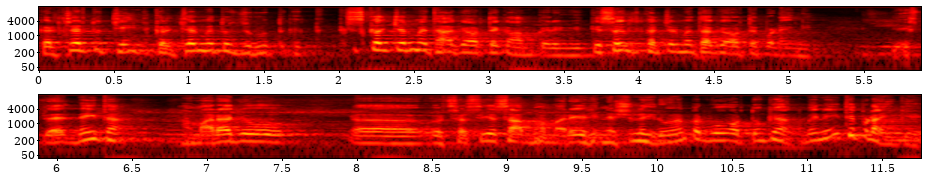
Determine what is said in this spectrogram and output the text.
کلچر تو چینج کلچر میں تو ضرورت کس کلچر میں تھا کہ عورتیں کام کریں گی کس کلچر میں تھا کہ عورتیں پڑھیں گی جی۔ اس پہ نہیں تھا ہمارا جو سرسید صاحب ہمارے نیشنل ہیرو ہیں پر وہ عورتوں کے حق میں نہیں تھے پڑھائی کے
